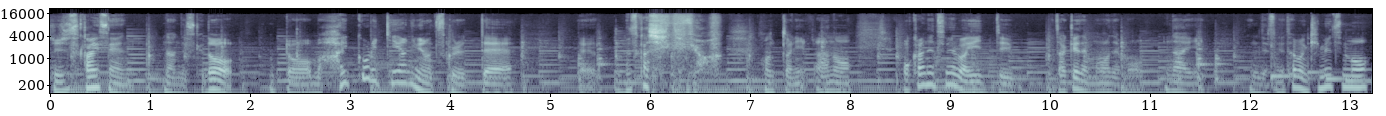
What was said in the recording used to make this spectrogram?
呪術廻戦なんですけど、えっとまあ、ハイクオリティアニメを作るって、えー、難しいんですよ。本当に。あの、お金積めばいいっていうだけでものでもないんですね。多分、鬼滅も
